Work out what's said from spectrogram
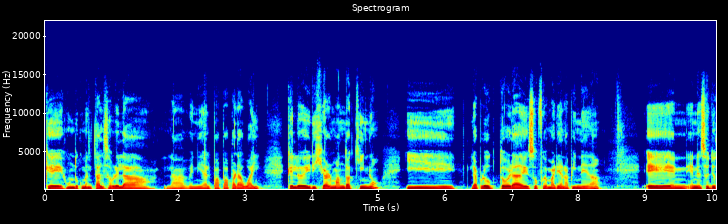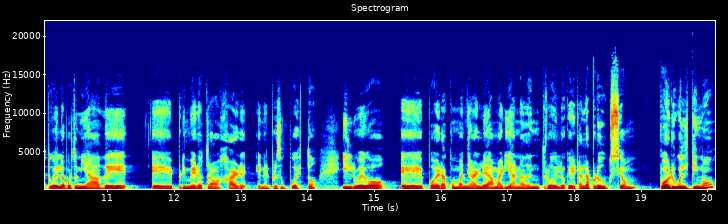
que es un documental sobre la, la, Avenida del Papa Paraguay, que lo dirigió Armando Aquino y la productora de eso fue Mariana Pineda. En, eso yo tuve la oportunidad de eh, primero trabajar en el presupuesto y luego eh, poder acompañarle a Mariana dentro de lo que era la producción. Por último,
